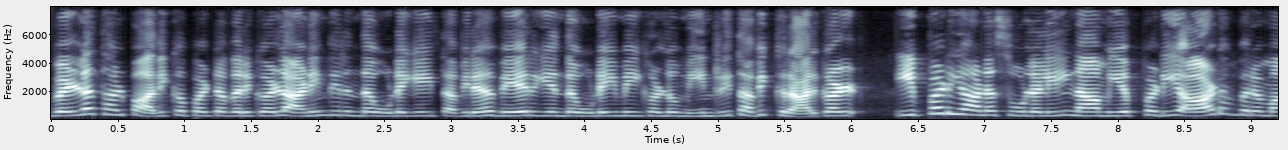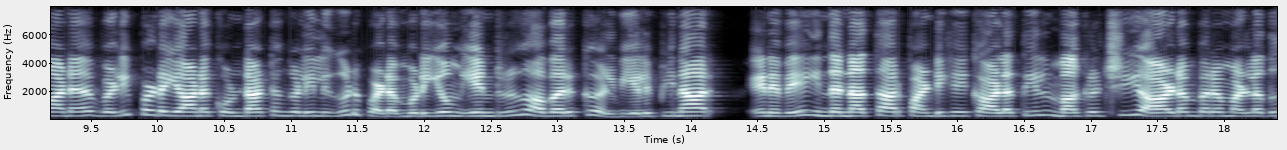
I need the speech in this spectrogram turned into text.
வெள்ளத்தால் பாதிக்கப்பட்டவர்கள் அணிந்திருந்த உடையை தவிர வேறு எந்த உடைமைகளும் இன்றி தவிக்கிறார்கள். இப்படியான சூழலில் நாம் எப்படி ஆடம்பரமான வெளிப்படையான கொண்டாட்டங்களில் ஈடுபட முடியும் என்று அவர் கேள்வி எழுப்பினார். எனவே இந்த நத்தார் பண்டிகை காலத்தில் மகிழ்ச்சி ஆடம்பரம் அல்லது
